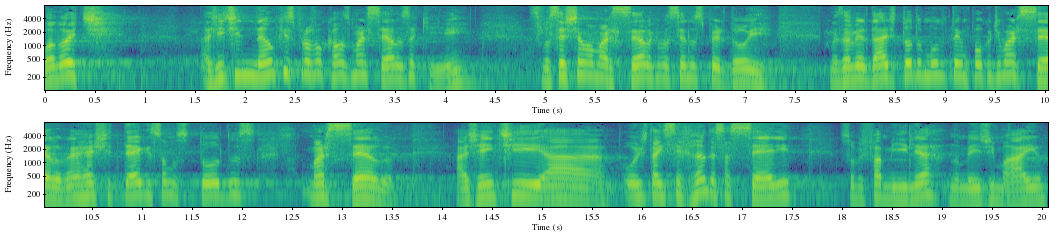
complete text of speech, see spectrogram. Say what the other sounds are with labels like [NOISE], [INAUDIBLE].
Boa noite. A gente não quis provocar os Marcelos aqui, hein? Se você chama Marcelo, que você nos perdoe. Mas na verdade todo mundo tem um pouco de Marcelo, né? Hashtag somos todos Marcelo. A gente hoje está encerrando essa série sobre família no mês de maio.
